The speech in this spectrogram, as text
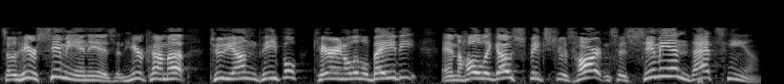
So here Simeon is, and here come up two young people carrying a little baby, and the Holy Ghost speaks to his heart and says, Simeon, that's him.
